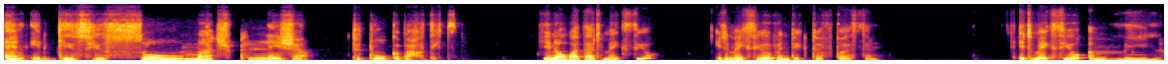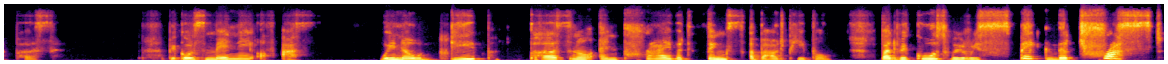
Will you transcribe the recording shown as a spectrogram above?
And it gives you so much pleasure to talk about it. You know what that makes you? It makes you a vindictive person. It makes you a mean person. Because many of us, we know deep personal and private things about people. But because we respect the trust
